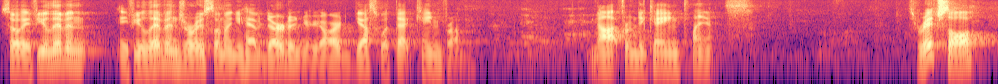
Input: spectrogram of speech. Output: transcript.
So if you live in if you live in Jerusalem and you have dirt in your yard, guess what that came from? Not from decaying plants. It's rich soil.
